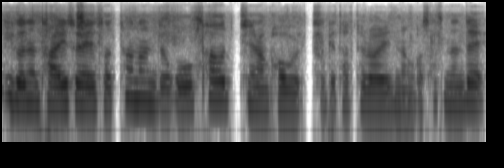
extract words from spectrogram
이거는 다이소에서 천 원 주고 파우치랑 거울 두 개 다 들어있는 거 샀는데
